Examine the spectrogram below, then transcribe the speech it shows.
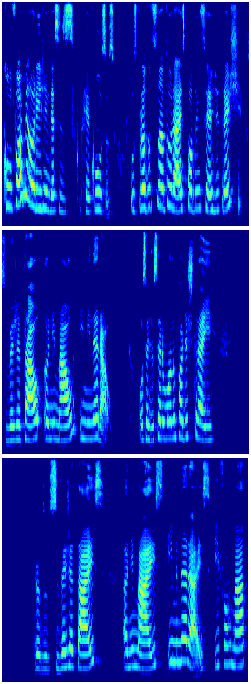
Conforme a origem desses recursos, os produtos naturais podem ser de três tipos, vegetal, animal e mineral. Ou seja, o ser humano pode extrair produtos vegetais, animais e minerais e formar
